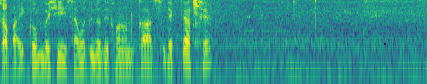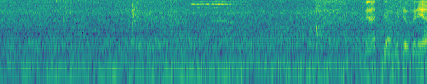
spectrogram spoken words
সবাই কম বেশি ইসামতী নদী খনন কাজ দেখতে পাচ্ছে ভিডিও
